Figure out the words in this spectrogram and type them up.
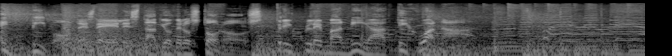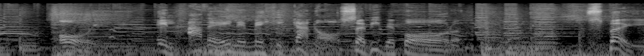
En vivo desde el Estadio de los Toros, Triple Manía Tijuana. Hoy, el ADN mexicano se vive por Space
